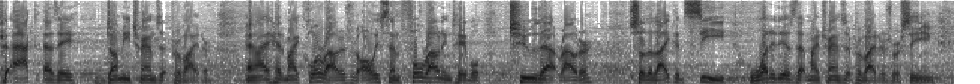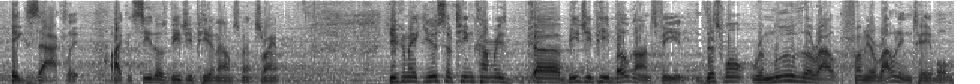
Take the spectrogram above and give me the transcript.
to act as a dummy transit provider. And I had my core routers would always send full routing table to that router so that I could see what it is that my transit providers were seeing exactly. I could see those BGP announcements, right? You can make use of Team Cymru's uh, BGP Bogons feed. This won't remove the route from your routing table,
